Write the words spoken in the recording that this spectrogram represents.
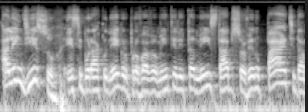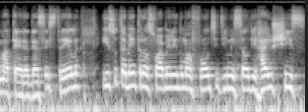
Além disso, esse buraco negro provavelmente ele também está absorvendo parte da matéria dessa estrela. Isso também transforma ele numa fonte de emissão de raio-x,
